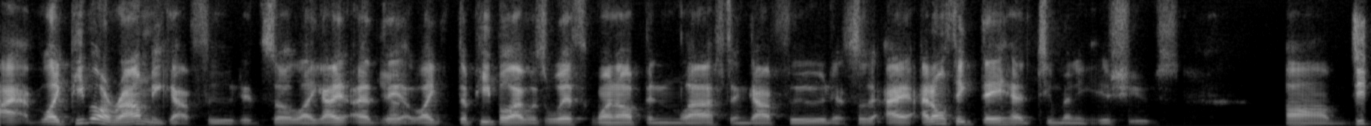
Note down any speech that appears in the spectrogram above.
I like people around me got food, and so like I, I they, like the people I was with went up and left and got food, and so I, I don't think they had too many issues. Um, Did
